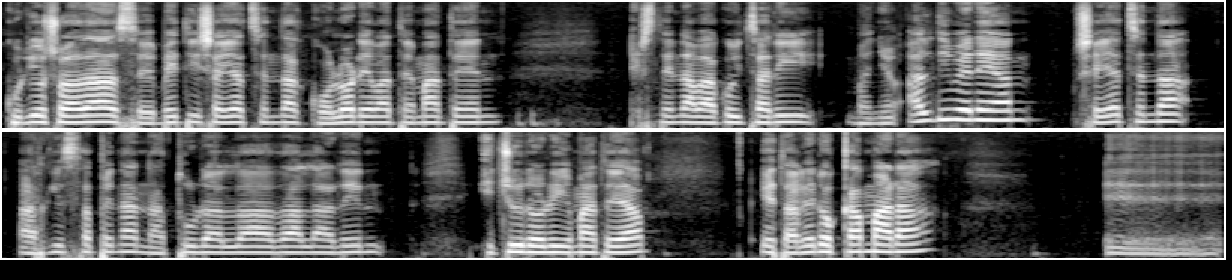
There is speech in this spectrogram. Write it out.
kuriosoa da, ze beti saiatzen da kolore bat ematen estena bakoitzari, baina aldi berean saiatzen da argiztapena naturala dalaren itxur hori ematea, eta gero kamera e,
